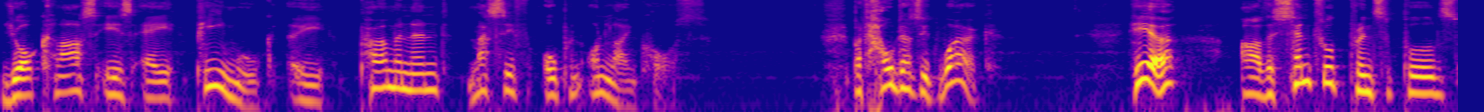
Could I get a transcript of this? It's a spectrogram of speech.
your class is a PMOOC, a permanent massive open online course. But how does it work? Here are the central principles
